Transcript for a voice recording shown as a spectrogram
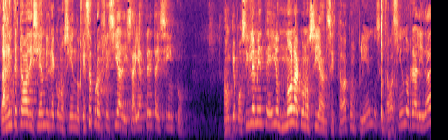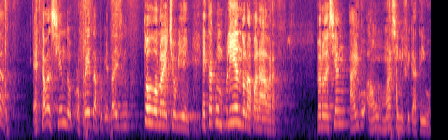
La gente estaba diciendo y reconociendo que esa profecía de Isaías 35, aunque posiblemente ellos no la conocían, se estaba cumpliendo, se estaba haciendo realidad. Estaban siendo profetas porque está diciendo, todo lo ha hecho bien, está cumpliendo la palabra. Pero decían algo aún más significativo.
